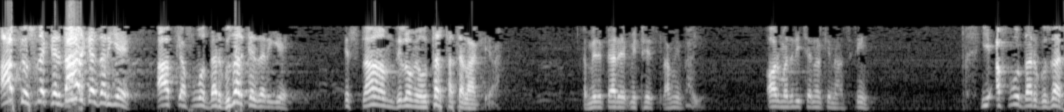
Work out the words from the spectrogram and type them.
آپ کے حسن کردار کے ذریعے، آپ کے افو درگزر کے ذریعے اسلام دلوں میں اترتا چلا گیا۔ تو میرے پیارے میٹھے اسلامی بھائی اور مدری چینل کے ناظرین، یہ افو درگزر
